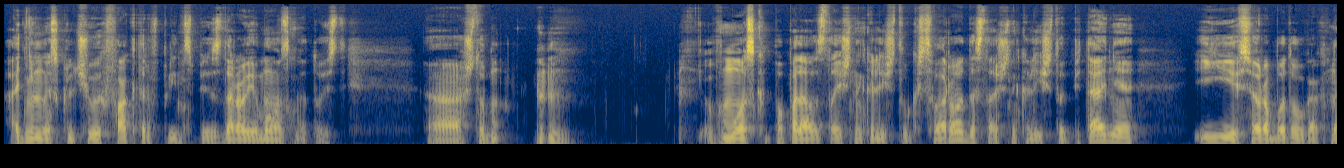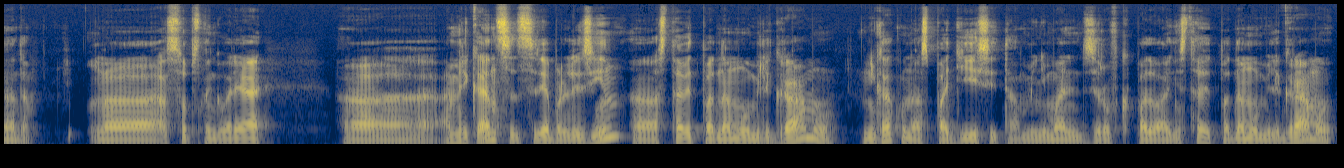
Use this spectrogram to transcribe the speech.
одним из ключевых факторов, в принципе, здоровья мозга. То есть Э, чтобы в мозг попадало достаточное количество кислорода, достаточное количество питания, и все работало как надо. Э, собственно говоря, э, американцы церебролизин ставят по одному миллиграмму, не как у нас по 10, там минимальная дозировка по 2, они ставят по одному миллиграмму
